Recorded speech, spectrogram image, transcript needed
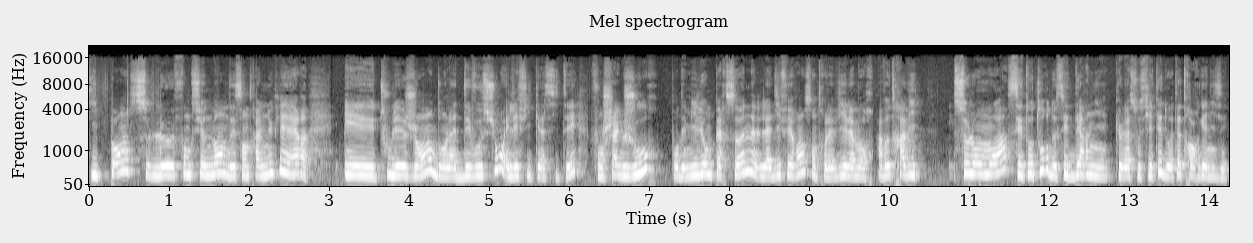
qui pensent le fonctionnement des centrales nucléaires, et tous les gens dont la dévotion et l'efficacité font chaque jour, pour des millions de personnes, la différence entre la vie et la mort. À votre avis Selon moi, c'est autour de ces derniers que la société doit être organisée.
